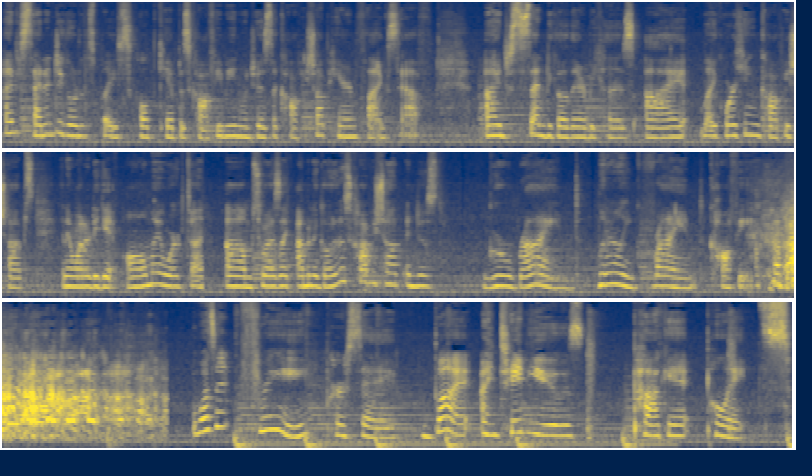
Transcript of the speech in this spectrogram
I decided to go to this place called Campus Coffee Bean, which is a coffee shop here in Flagstaff. I just decided to go there because I like working in coffee shops and I wanted to get all my work done. Um, so I was like, I'm gonna go to this coffee shop and just grind, literally grind coffee. it wasn't free per se, but I did use Pocket Points.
